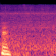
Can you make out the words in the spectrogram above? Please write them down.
Heh.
